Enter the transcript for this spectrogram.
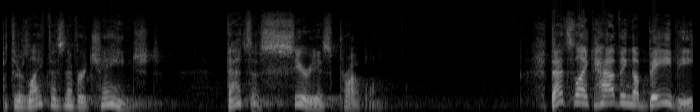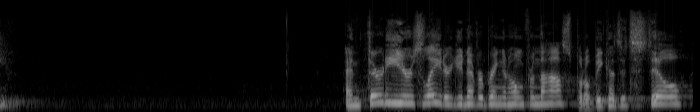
but their life has never changed, that's a serious problem. That's like having a baby And 30 years later, you never bring it home from the hospital because it's still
